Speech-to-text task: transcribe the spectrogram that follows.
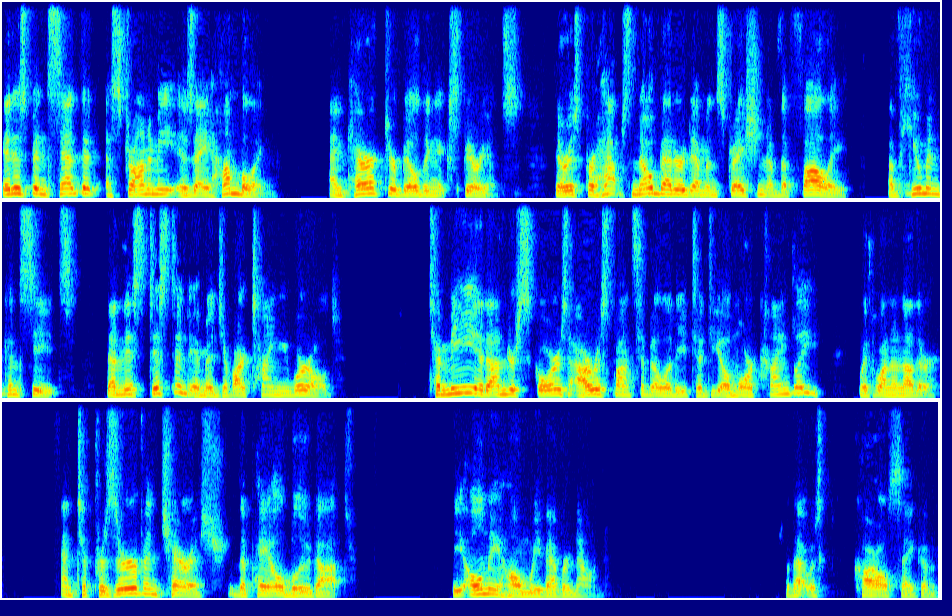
It has been said that astronomy is a humbling and character building experience. There is perhaps no better demonstration of the folly of human conceits than this distant image of our tiny world. To me, it underscores our responsibility to deal more kindly with one another and to preserve and cherish the pale blue dot, the only home we've ever known. So that was Carl Sagan.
